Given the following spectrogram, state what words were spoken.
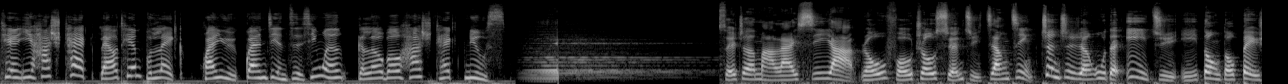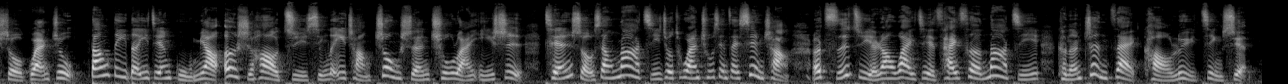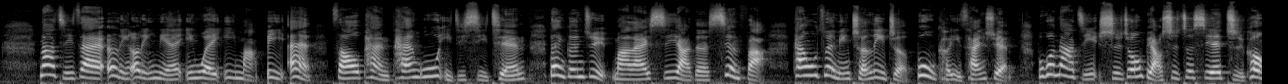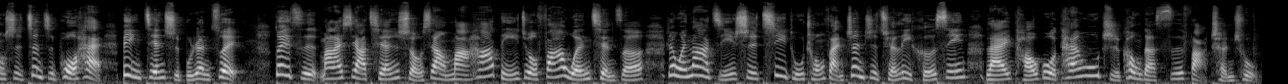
天一 hashtag 聊天不累，寰宇关键字新闻 global hashtag news。随着马来西亚柔佛州选举将近，政治人物的一举一动都备受关注。当地的一间古庙二十号举行了一场众神出銮仪式，前首相纳吉就突然出现在现场，而此举也让外界猜测纳吉可能正在考虑竞选。纳吉在二零二零年因为一马弊案遭判贪污以及洗钱，但根据马来西亚的宪法，贪污罪名成立者不可以参选。不过纳吉始终表示这些指控是政治迫害，并坚持不认罪。对此，马来西亚前首相马哈迪就发文谴责，认为纳吉是企图重返政治权力核心，来逃过贪污指控的司法惩处。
